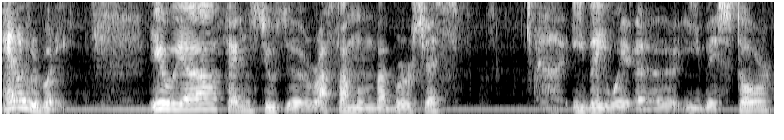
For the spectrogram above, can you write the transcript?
Hello everybody! Here we are thanks to the Rafa Mamba Brushless uh, eBay, uh, eBay store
